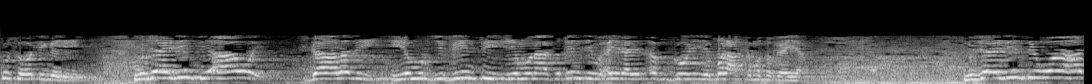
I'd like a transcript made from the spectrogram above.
ku soo dhigayey mujaahidiintii aawey gaaladii iyo murjifiintii iyo munaafiqiintii waxay yidhahdeen afgooyi iyo balcadka ma safeeyaan مجاهدين في واحد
